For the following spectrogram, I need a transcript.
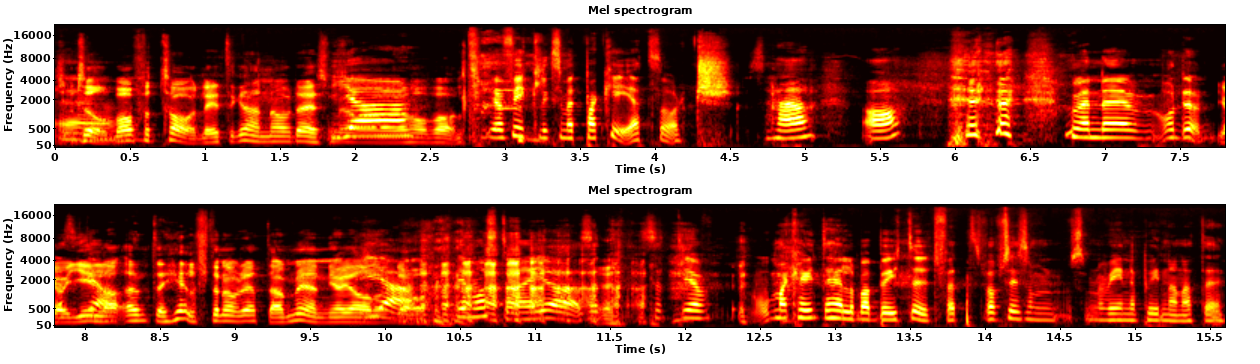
Så tur bara få ta lite grann av det som Ja. jag har valt. Jag fick liksom ett paket tsch, så här, ja. men, eh, och då, Jag gillar ja. inte hälften av detta men jag gör det Ja, ändå. det måste man göra. Så att, så att jag, man kan ju inte heller bara byta ut, för att det var precis som, som jag var inne på innan, att det,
